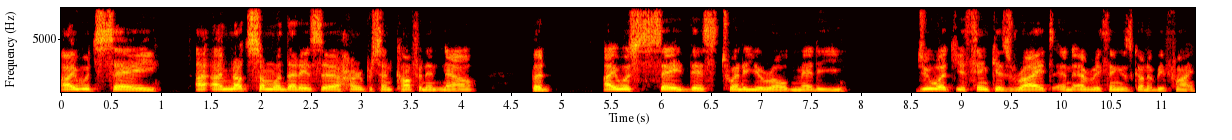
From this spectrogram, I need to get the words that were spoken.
I would say I, am not someone that is uh, 100% confident now, but I would say this 20 year old Mehdi do what you think is right and everything is going to be fine.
